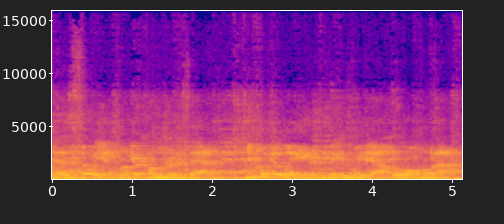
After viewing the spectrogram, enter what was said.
That is Storian from your cruise director staff. Give him a good wave as he makes his way down the Royal Promenade.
